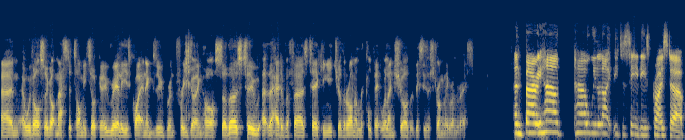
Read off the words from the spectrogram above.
Um, and we've also got Master Tommy Tucker, who really is quite an exuberant free going horse. So those two at the head of affairs, taking each other on a little bit, will ensure that this is a strongly run race. And Barry, how how are we likely to see these priced up?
